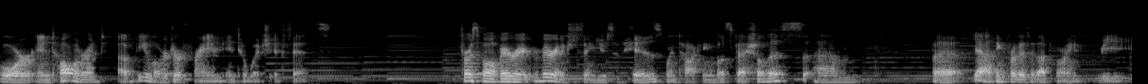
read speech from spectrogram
or intolerant of the larger frame into which it fits. First of all, very very interesting use of his when talking about specialists. Um, but yeah, I think further to that point, we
